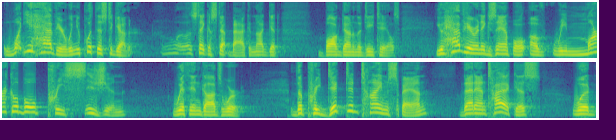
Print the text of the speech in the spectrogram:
what you have here, when you put this together, let's take a step back and not get bogged down in the details. You have here an example of remarkable precision within God's Word. the predicted time span that Antiochus would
